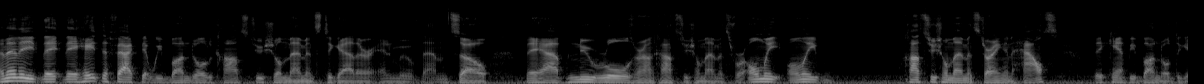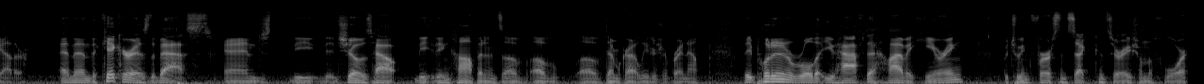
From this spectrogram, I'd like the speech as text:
And then they, they they hate the fact that we bundled constitutional amendments together and moved them. So they have new rules around constitutional amendments for only only constitutional amendments starting in the House, they can't be bundled together. And then the kicker is the best, and just the it shows how the, the incompetence of, of of Democratic leadership right now. They put in a rule that you have to have a hearing between first and second consideration on the floor.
